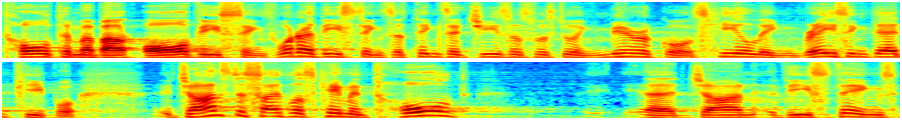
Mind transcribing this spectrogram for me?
told him about all these things. What are these things? The things that Jesus was doing miracles, healing, raising dead people. John's disciples came and told uh, John these things.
